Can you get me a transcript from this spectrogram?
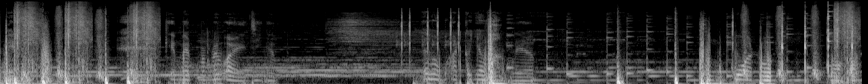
มแพทเกมแพทมันไม่ไหวจริงครับ แล้วผมอัดก็ยังพังเลยครับ ผมกลัวโดนบล็อกครับ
